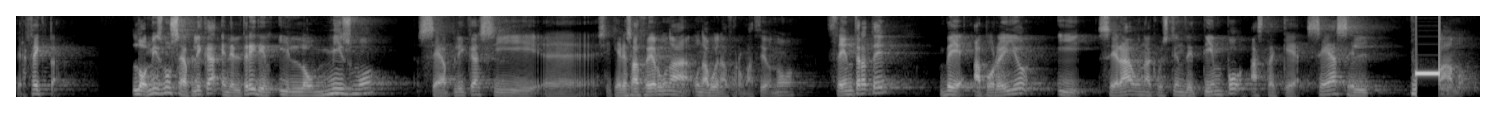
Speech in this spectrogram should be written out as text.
perfecta. Lo mismo se aplica en el trading y lo mismo se aplica si, eh, si quieres hacer una, una, buena formación. ¿no? Céntrate, ve a por ello y será una cuestión de tiempo hasta que seas el amo.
